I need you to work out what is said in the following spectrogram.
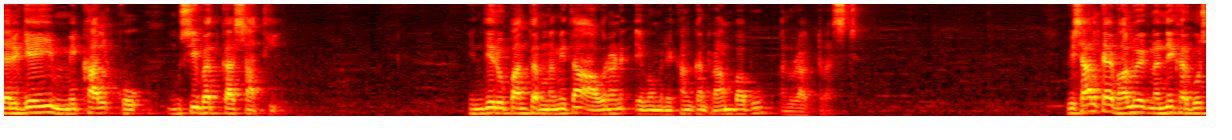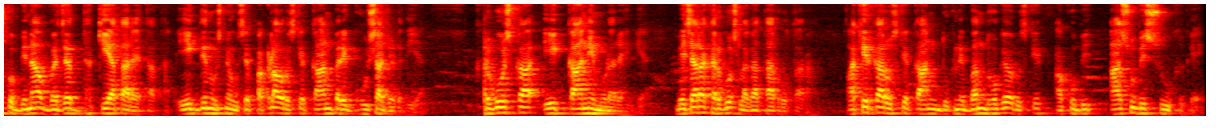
सेर्गेई मिखाल को मुसीबत का साथी। हिंदी रूपांतर नमिता, आवरण एवं रेखांकन राम बाबू, अनुराग ट्रस्ट। विशाल का भालू एक नन्हे खरगोश को बिना वजह धकियाता रहता था। एक दिन उसने उसे पकड़ा और उसके कान पर एक घूसा जड़ दिया। खरगोश का एक कान ही मुड़ा रह गया। बेचारा खरगोश लगातार रोता रहा। आखिरकार उसके कान दुखने बंद हो गए और उसके आँखों भी, आँसू भी सूख गए।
